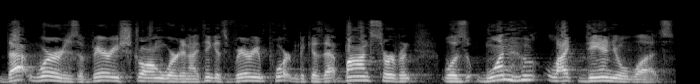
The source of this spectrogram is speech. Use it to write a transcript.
That word is a very strong word, and I think it's very important because that bond servant was one who, like Daniel was,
